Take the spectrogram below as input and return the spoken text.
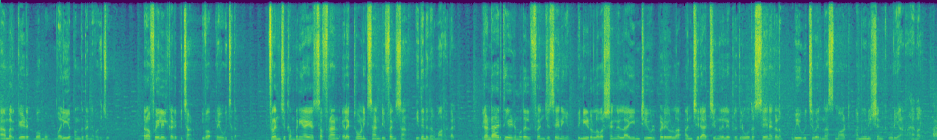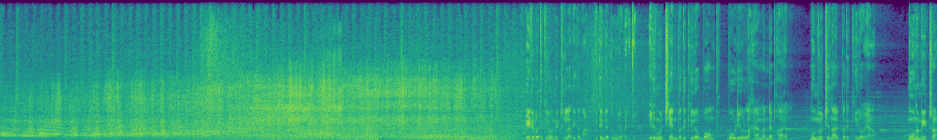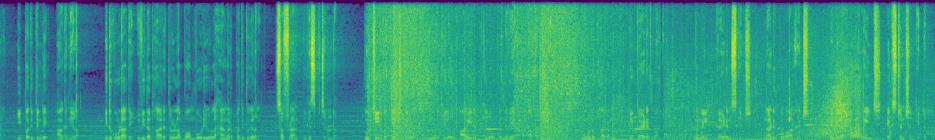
Hammer guided ബോംബും വലിയ പങ്ക് തന്നെ വഹിച്ചു. റഫേലിൽ ഘടിപ്പിച്ചാണ് ഇവ പ്രയോഗിച്ചത്. ഫ്രഞ്ച് കമ്പനിയായ സഫ്രാൻ ഇലക്ട്രോണിക്സ് ആൻഡ് ഡിഫൻസ് ആണ് ഇതിന്റെ നിർമ്മാതാക്കൾ. രണ്ടായിരത്തി ഏഴ് മുതൽ ഫ്രഞ്ച് സേനയും പിന്നീടുള്ള വർഷങ്ങളിലായി ഇന്ത്യ ഉൾപ്പെടെയുള്ള അഞ്ച് രാജ്യങ്ങളിലെ പ്രതിരോധ സേനകളും ഉപയോഗിച്ചു വരുന്ന സ്മാർട്ട് അമ്യൂണിഷൻ കൂടിയാണ് ഹാമർ. എഴുപത് കിലോമീറ്ററിലധികമാണ് ഇതിന്റെ ദൂരപരിധി. ഇരുന്നൂറ്റി അൻപത് കിലോ ബോംബ് ബോഡിയുള്ള ഹാമറിന്റെ ഭാരം മുന്നൂറ്റി നാൽപ്പത് കിലോയാണ്. മൂന്ന് മീറ്ററാണ് ഈ പതിപ്പിന്റെ ആകെ നീളം. ഇതുകൂടാതെ വിവിധ ഭാരത്തിലുള്ള ബോംബ് ബോഡിയുള്ള ഹാമർ പതിപ്പുകളും സഫ്രാൻ വികസിപ്പിച്ചിട്ടുണ്ട്. നൂറ്റി ഇരുപത്തിയഞ്ച് കിലോ അഞ്ഞൂറ് കിലോ ആയിരം കിലോ എന്നിവയാണ് ആ പതിപ്പുകൾ. മൂന്ന് ഭാഗമുണ്ട് ഈ ഗൈഡൻ ബോംബിൽ മുന്നിൽ ഗൈഡൻസ് കിറ്റ് നടുക്ക് വാർഹെഡ് പിന്നിലാണ് റേഞ്ച് എക്സ്റ്റൻഷൻ കിറ്റും.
